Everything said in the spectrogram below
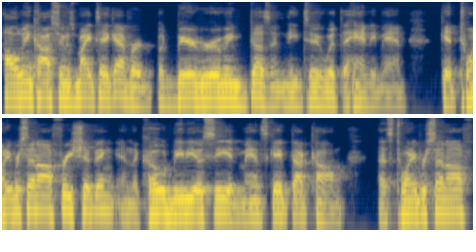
Halloween costumes might take effort, but beard grooming doesn't need to with the handyman. Get 20% off free shipping and the code BBOC at manscaped.com. That's 20% off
